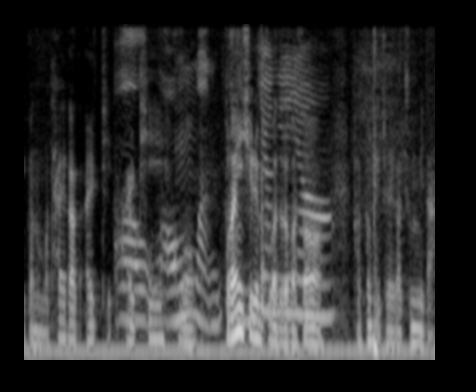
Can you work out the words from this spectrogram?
이거는 뭐 탈각, 알티, 알티, 뭐 브라인 시림프가 들어가서 가끔씩 저희가 줍니다.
